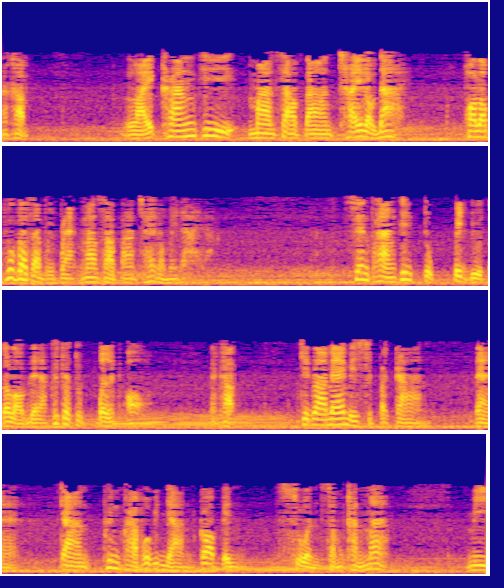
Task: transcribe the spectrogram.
นะครับ หลายครั้งที่มารซาตานใช้เราได้ พอเราพูดภาษาแปลกๆมารซาตานใช้เราไม่ได้ละเส้นทางที่ถูกปิดอยู่ตลอดเวลาก็จะถูกเปิดออกนะครับ คิดว่าแม้มีสิบประการ แต่การพึ่งพาพระวิญญาณก็เป็นส่วนสำคัญมาก มี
